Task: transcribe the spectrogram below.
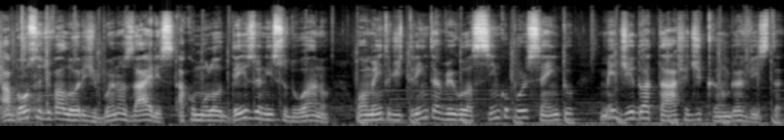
A Bolsa de Valores de Buenos Aires acumulou desde o início do ano um aumento de 30,5% medido a taxa de câmbio à vista.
